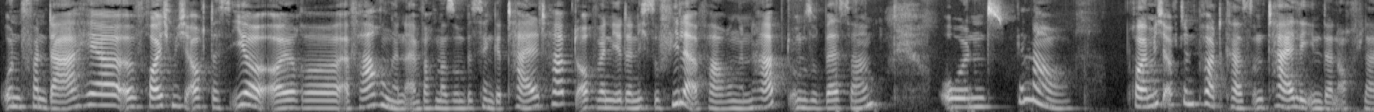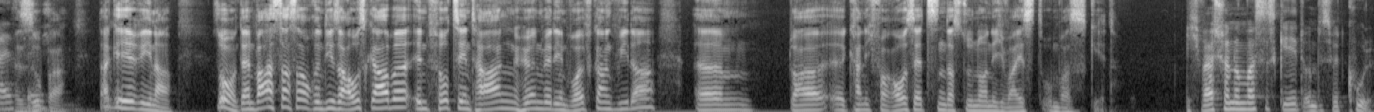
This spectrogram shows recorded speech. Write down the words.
Und von daher äh, freue ich mich auch, dass ihr eure Erfahrungen einfach mal so ein bisschen geteilt habt, auch wenn ihr da nicht so viele Erfahrungen habt, umso besser. Und genau freue mich auf den Podcast und teile ihn dann auch fleißig. Super. Danke, Irina. So, dann war es das auch in dieser Ausgabe. In 14 Tagen hören wir den Wolfgang wieder. Ähm, da äh, kann ich voraussetzen, dass du noch nicht weißt, um was es geht. Ich weiß schon, um was es geht und es wird cool.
